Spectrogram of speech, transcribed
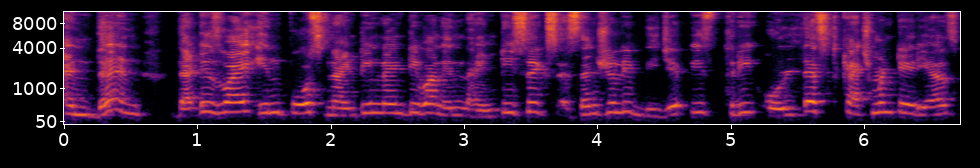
and then that is why in post 1991 in 96 essentially bjp's three oldest catchment areas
